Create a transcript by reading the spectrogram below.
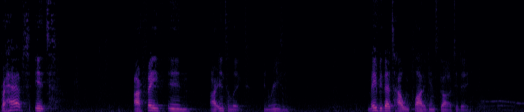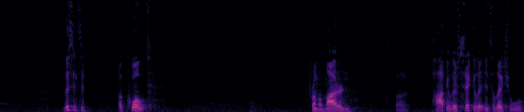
Perhaps it's our faith in our intellect and reason. Maybe that's how we plot against God today. Listen to a quote from a modern, uh, popular secular intellectual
